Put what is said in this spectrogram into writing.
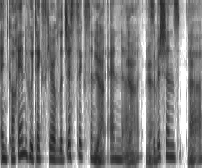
and Corinne, who takes care of logistics and Yeah. and uh, Yeah, exhibitions. Yeah. Uh,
